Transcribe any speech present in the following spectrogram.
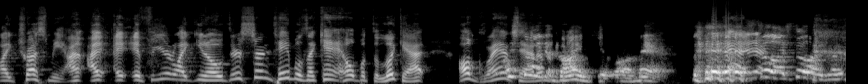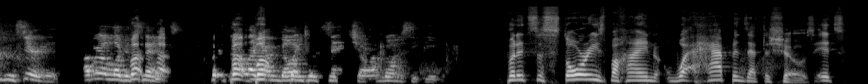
Like, trust me, I, I, I if you're like, you know, there's certain tables I can't help but to look at. I'll glance at like them. to buying shit while I'm there. I yeah. still, I still like to be serious. I'm gonna look at But- snakes, but- but, it's but- not like but- I'm going to a snake show. I'm going to see people. But it's the stories behind what happens at the shows. It's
